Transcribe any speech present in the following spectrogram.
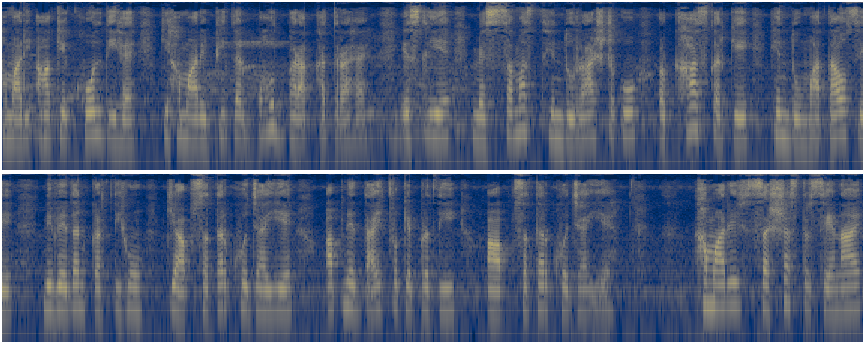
हमारी आँखें खोल दी है कि हमारे भीतर बहुत बड़ा खतरा है। इसलिए मैं समस्त हिंदू राष्ट्र को और ख़ास करके हिंदू माताओं से निवेदन करती हूँ कि आप सतर्क हो जाइए, अपने दायित्व के प्रति आप सतर्क हो जाइए। हमारे सशस्त्र सेनाएँ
